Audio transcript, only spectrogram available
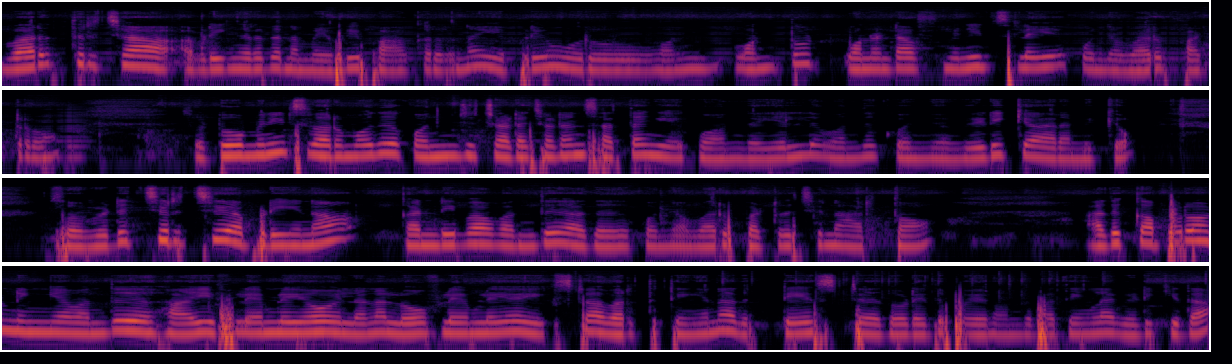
வறுத்துருச்சா அப்படிங்கிறத நம்ம எப்படி பார்க்குறதுனா எப்படியும் ஒரு one one to one and half மினிட்ஸ்லேயே கொஞ்சம் வறுபட்டுரும். ஸோ டூ மினிட்ஸ் வரும்போது கொஞ்சம் சட சடன்னு சத்தம் கேட்கும். அந்த எள் வந்து கொஞ்சம் வெடிக்க ஆரம்பிக்கும். ஸோ வெடிச்சிருச்சு அப்படின்னா கண்டிப்பாக வந்து அது கொஞ்சம் வறுபட்டுருச்சுன்னு அர்த்தம். அதுக்கப்புறம் நீங்கள் வந்து ஹை ஃப்ளேம்லேயோ இல்லைனா லோ ஃப்ளேம்லேயோ எக்ஸ்ட்ரா வறுத்துட்டிங்கன்னா அது டேஸ்ட் அதோட இது போயிடும் வந்து பார்த்திங்களா வெடிக்குதா?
